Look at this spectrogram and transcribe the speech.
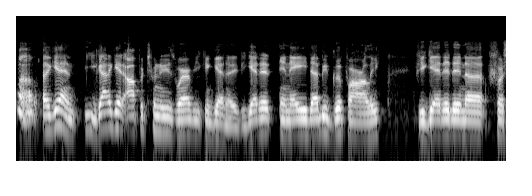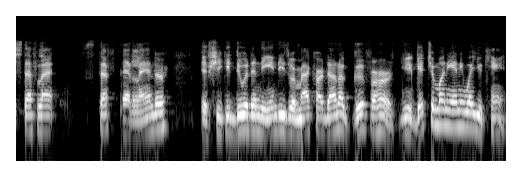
Well, again, you got to get opportunities wherever you can get it. If you get it in AEW, good for Harley. If you get it in uh for Steph La- Steph Lander, if she could do it in the Indies with Matt Cardona, good for her. You get your money any way you can.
